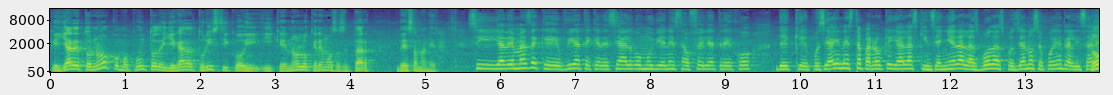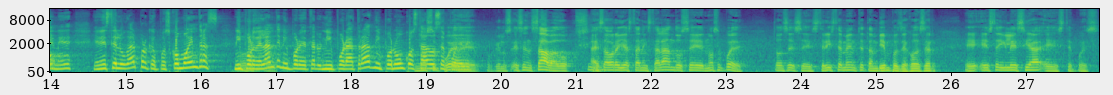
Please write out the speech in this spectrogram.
que ya detonó como punto de llegada turístico y, y que no lo queremos aceptar de esa manera. Sí, y además de que, fíjate que decía algo muy bien esta Ofelia Trejo, de que pues ya en esta parroquia ya las quinceañeras, las bodas, pues ya no se pueden realizar en, e, en, este lugar, porque pues ¿cómo entras? Ni por delante, ni por, ni por atrás, ni por un costado se, puede, Porque los, es en sábado, a esa hora ya están instalándose, no se puede. Entonces, tristemente también pues dejó de ser eh, esta iglesia, este pues,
